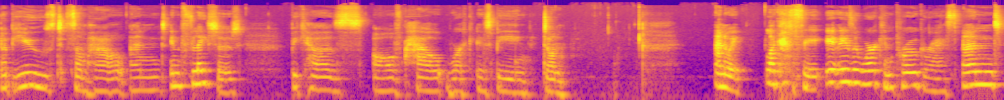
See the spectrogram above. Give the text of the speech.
abused somehow and inflated because of how work is being done. Anyway, like I say, it is a work in progress. And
